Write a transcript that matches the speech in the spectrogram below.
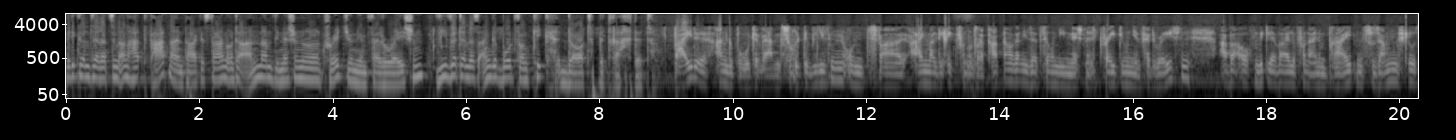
Medico International hat Partner in Pakistan, unter anderem die National Trade Union Federation. Wie wird denn das Angebot von Kick dort betrachtet? Beide Angebote werden zurückgewiesen und zwar einmal direkt von unserer Partnerorganisation, die National Trade Union Federation, aber auch mittlerweile von einem breiten Zusammenschluss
